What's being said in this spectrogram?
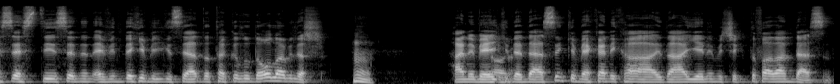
SSD senin evindeki bilgisayarda takılı da olabilir. Hı. Hani belki Doğru. de dersin ki mekanik ha, daha yeni mi çıktı falan dersin.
